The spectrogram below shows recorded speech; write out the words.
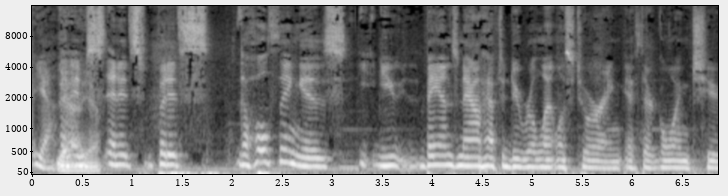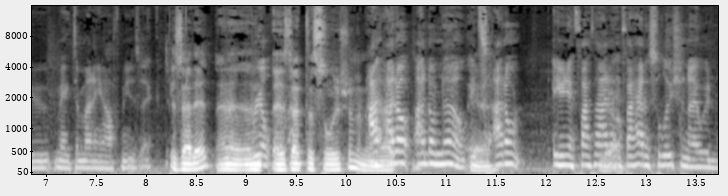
Yeah, Yeah, and, and, it's, and it's but it's the whole thing is you bands now have to do relentless touring if they're going to make their money off music. Is that it? And, and Real- is that the solution? I mean, I, that- I don't I don't know. It's Yeah. I don't. You know, if I thought Yeah. if I had a solution, I would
